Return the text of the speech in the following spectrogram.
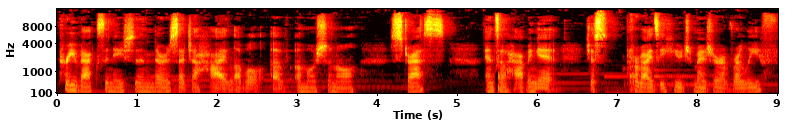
pre vaccination, there is such a high level of emotional stress. And so having it just provides a huge measure of relief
